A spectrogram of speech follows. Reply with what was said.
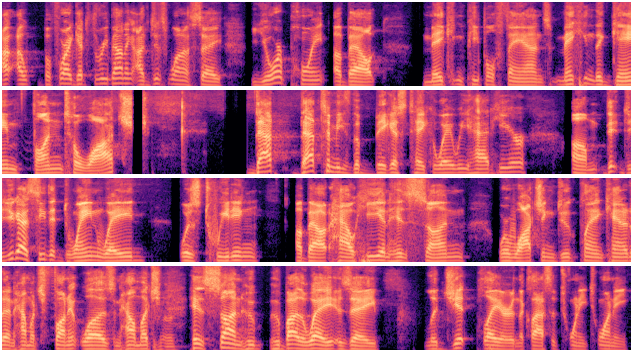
I, I, before I get to the rebounding, I just want to say your point about making people fans, making the game fun to watch. That that to me is the biggest takeaway we had here. Um, did, did you guys see that Dwyane Wade was tweeting about how he and his son were watching Duke play in Canada and how much fun it was and how much Mhm. his son, who who by the way is a legit player in the class of 2020.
